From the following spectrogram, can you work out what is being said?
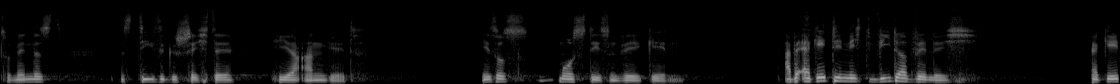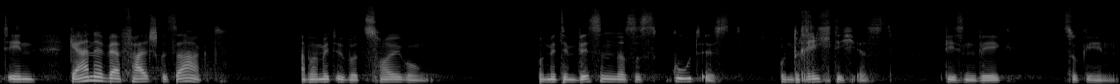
zumindest was diese Geschichte hier angeht. Jesus muss diesen Weg gehen. Aber er geht ihn nicht widerwillig. Er geht ihn gerne, wäre falsch gesagt, aber mit Überzeugung und mit dem Wissen, dass es gut ist und richtig ist, diesen Weg zu gehen.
